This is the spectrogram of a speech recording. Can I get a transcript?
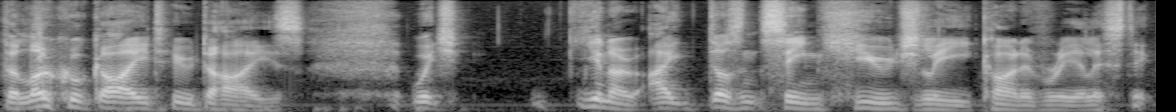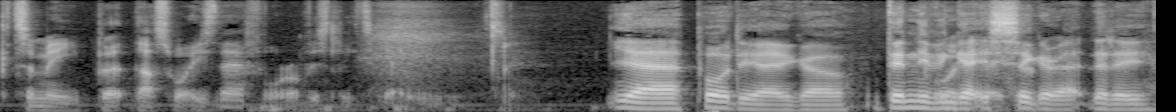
The local guide who dies, which you know, I doesn't seem hugely kind of realistic to me, but that's what he's there for, obviously, to get. Yeah, poor Diego. Didn't even Poor get his cigarette, did he?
